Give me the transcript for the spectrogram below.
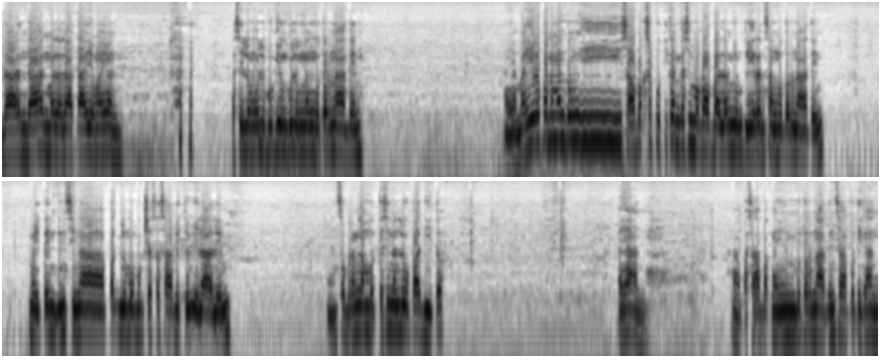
Dahan-dahan malala tayo ngayon. Kasi lumulubog yung gulong ng motor natin. Ayan, mahirap pa naman tong isabak sa putikan kasi mababa lang yung clearance ng motor natin. May tendency na pag lumubog siya sasabit yung ilalim. Ayan, sobrang lambot kasi ng lupa dito. Ayan. Ah, pasabak na yung motor natin sa putikan.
